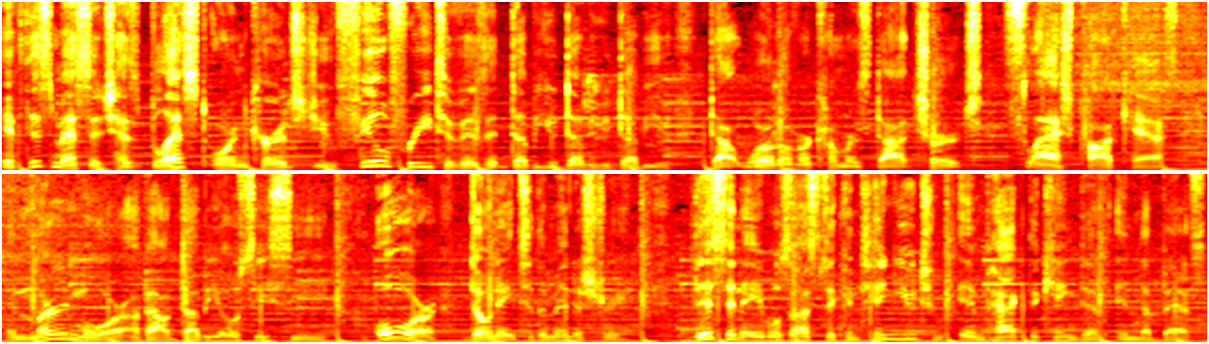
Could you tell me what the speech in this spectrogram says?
If this message has blessed or encouraged you, feel free to visit www.worldovercomers.church slash podcast and learn more about WOCC or donate to the ministry. This enables us to continue to impact the kingdom in the best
